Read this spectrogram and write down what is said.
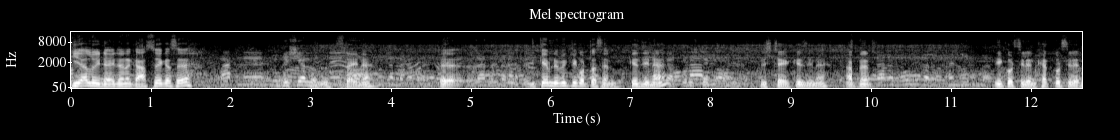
কি আলুই না এটা না গাছ হয়ে গেছে? তাই না? কেমনে বিক্রি করতেছেন? কেজি না? ত্রিশ টাকা কেজি না? আপনার ই করছিলেন ক্ষেত করছিলেন?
